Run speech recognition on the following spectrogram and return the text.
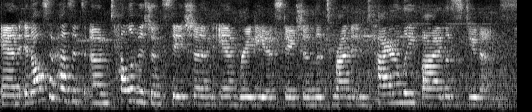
And it also has its own television station and radio station that's run entirely by the students.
